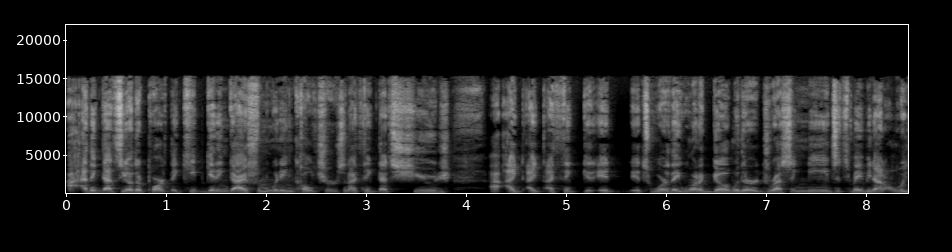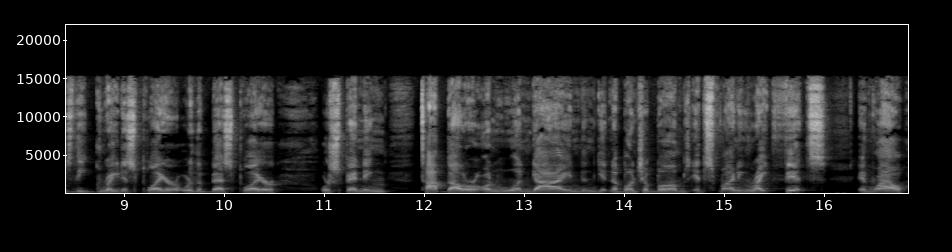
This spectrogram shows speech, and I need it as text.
I think that's the other part. They keep getting guys from winning cultures, and I think that's huge. I, I, I think it, it's where they want to go when they're addressing needs. It's maybe not always the greatest player or the best player or spending top dollar on one guy and then getting a bunch of bums. It's finding right fits. And while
